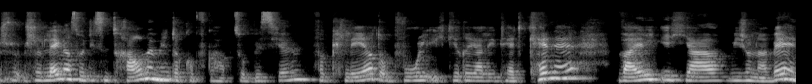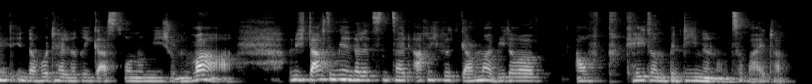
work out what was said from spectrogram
schon länger so diesen Traum im Hinterkopf gehabt, so ein bisschen verklärt, obwohl ich die Realität kenne, weil ich ja, wie schon erwähnt, in der Hotellerie Gastronomie schon war. Und ich dachte mir in der letzten Zeit, ach, ich würde gerne mal wieder auch Catern bedienen und so weiter.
